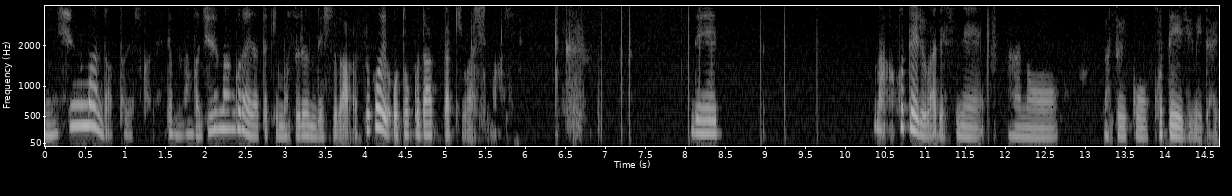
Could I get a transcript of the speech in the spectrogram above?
?20 万だったですかね。でもなんか10万ぐらいだった気もするんですが、すごいお得だった気はします。で、まあ、ホテルはですね、あの、まあ、そういうこう、コテージみたいな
